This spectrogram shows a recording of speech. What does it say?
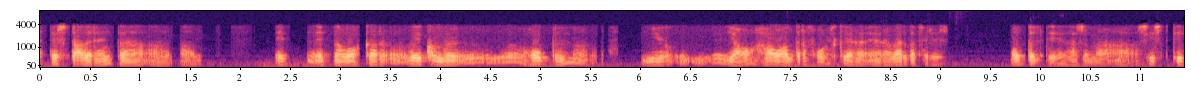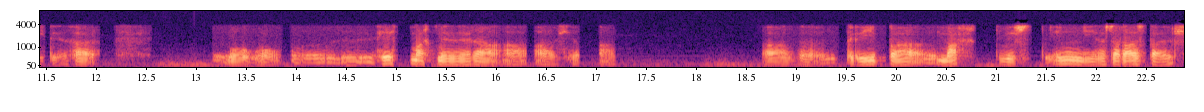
er staðreind að, að einn, af okkar viðkomu hópum mjög, já, háaldra fólk er, er að verða fyrir óbeldi það sem að, að síst gildi. Það er og, og hitt markmiðið er að að, að hérna, grýpa margt inn í þessar aðstæður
